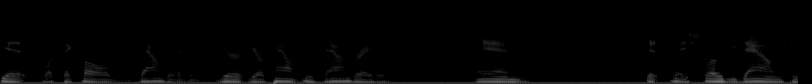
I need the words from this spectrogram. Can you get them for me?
get what they call downgraded. Your your account is downgraded, and it they slow you down to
